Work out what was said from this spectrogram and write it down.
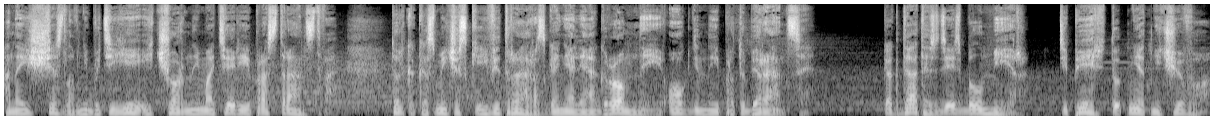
Она исчезла в небытие и черной материи пространства – Только космические ветра разгоняли огромные огненные протуберанцы. Когда-то здесь был мир, теперь тут нет ничего.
